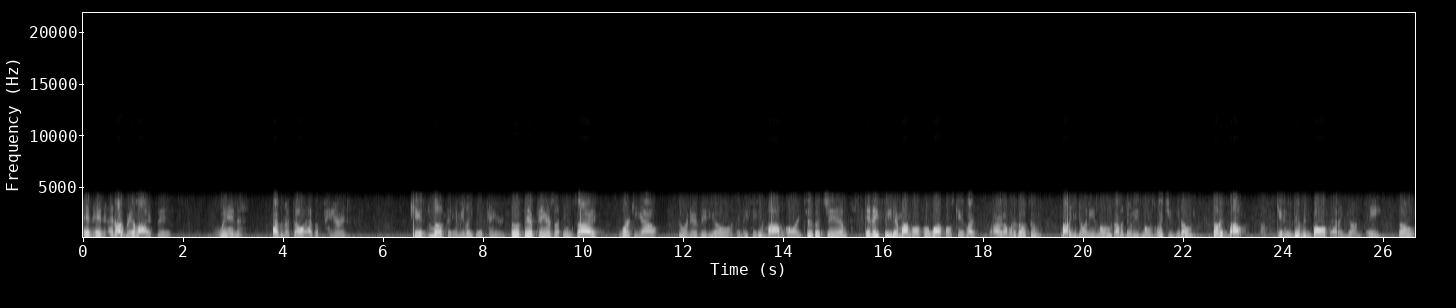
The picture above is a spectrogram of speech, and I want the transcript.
And and and I realize this when as an adult, as a parent, kids love to emulate their parents. So if their parents are inside working out, doing their videos, and they see their mom going to the gym, and they see their mom going for a walk, most kids like, all right, I want to go too. Mom, you doing these moves? I'm gonna do these moves with you. You know, so it's about getting them involved at a young age. So,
